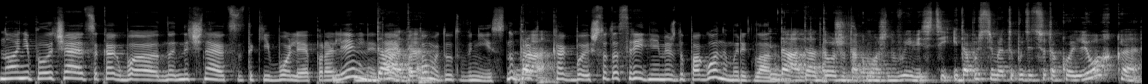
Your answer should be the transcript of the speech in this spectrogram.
Но они, получается, как бы начинаются такие более параллельные, да, да и да. потом идут вниз. Ну, да. как бы что-то среднее между погоном и регланом. Да, да, так тоже так можно вывести. И, допустим, это будет все такое легкое,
